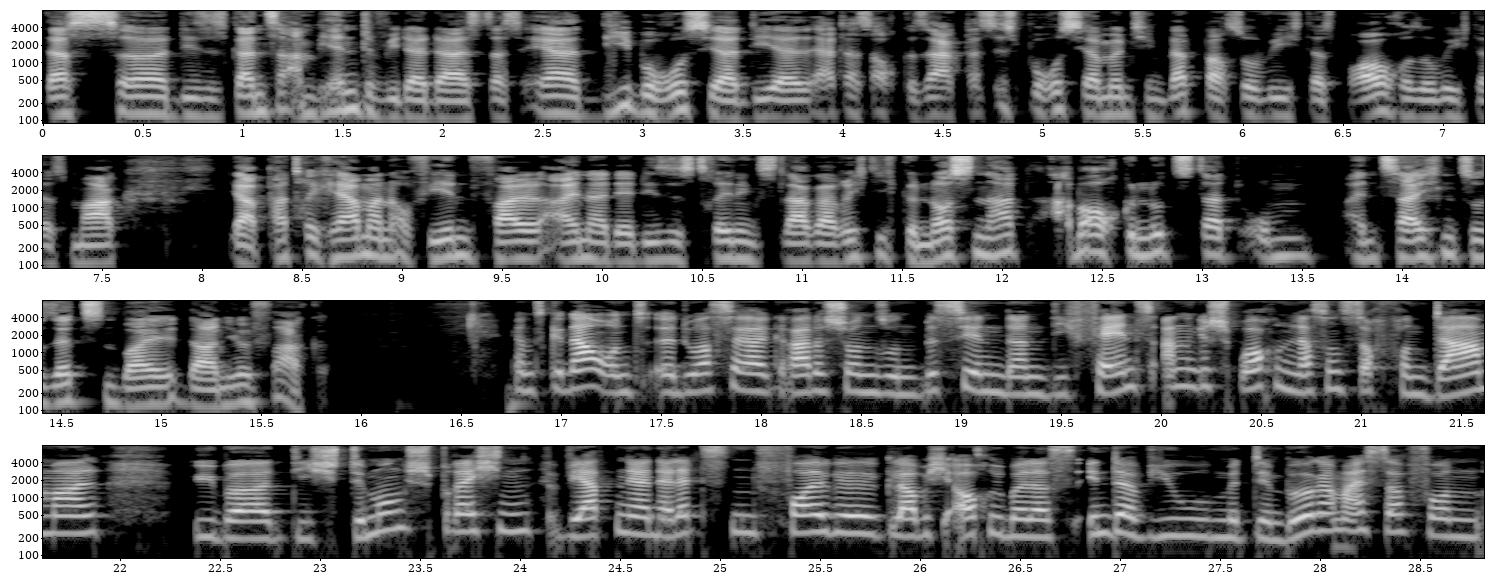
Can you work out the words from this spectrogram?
dass äh, dieses ganze Ambiente wieder da ist, dass er die Borussia, die er, er hat das auch gesagt, das ist Borussia Mönchengladbach, so wie ich das brauche, so wie ich das mag. Ja, Patrick Herrmann auf jeden Fall einer, der dieses Trainingslager richtig genossen hat, aber auch genutzt hat, um ein Zeichen zu setzen bei Daniel Farke. Ganz genau. Und äh, du hast ja gerade schon so ein bisschen dann die Fans angesprochen. Lass uns doch von da mal über die Stimmung sprechen. Wir hatten ja in der letzten Folge, glaube ich, auch über das Interview mit dem Bürgermeister von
